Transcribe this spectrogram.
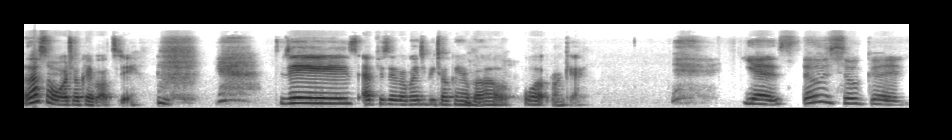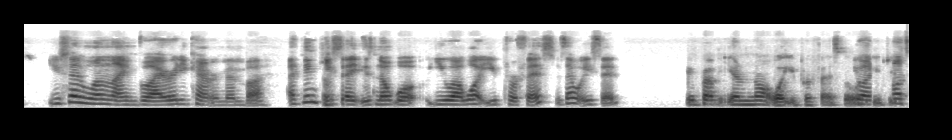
But that's not what we're talking about today. Today's episode, we're going to be talking about what, Ronke? Yes, that was so good. You said one line, but I already can't remember. I think you say is not what you are what you profess. Is that what you said? You're probably you're not what you profess, but You are you do. not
